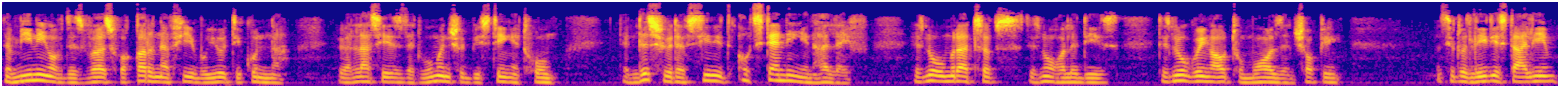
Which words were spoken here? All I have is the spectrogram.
the meaning of this verse وَقَرْنَ فِي بُيُوتِكُنَّ where Allah says that woman should be staying at home then this should have seen it outstanding in her life there's no umrah trips there's no holidays there's no going out to malls and shopping it was ladies talim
